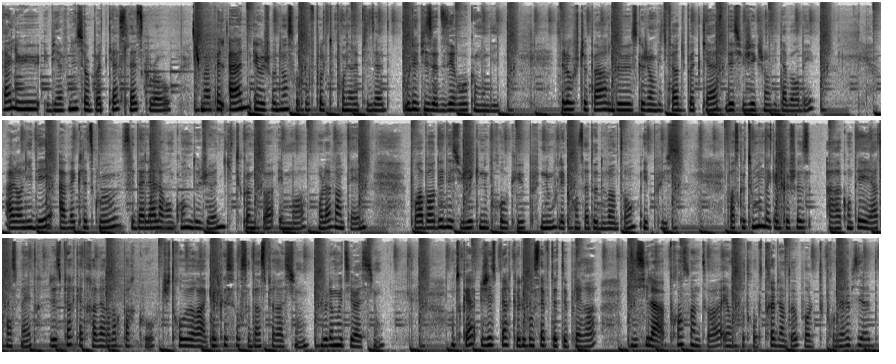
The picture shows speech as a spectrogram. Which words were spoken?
Salut et bienvenue sur le podcast Let's Grow. Je m'appelle Anne et aujourd'hui on se retrouve pour le tout premier épisode, ou l'épisode 0 comme on dit. C'est là où je te parle de ce que j'ai envie de faire du podcast, des sujets que j'ai envie d'aborder. Alors l'idée avec Let's Grow, c'est d'aller à la rencontre de jeunes qui, tout comme toi et moi, ont la vingtaine, pour aborder des sujets qui nous préoccupent, nous, les grands ados de 20 ans et plus. Parce que tout le monde a quelque chose à raconter et à transmettre, j'espère qu'à travers leur parcours, tu trouveras quelques sources d'inspiration, de la motivation. En tout cas, j'espère que le concept te plaira. D'ici là, prends soin de toi et on se retrouve très bientôt pour le tout premier épisode.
